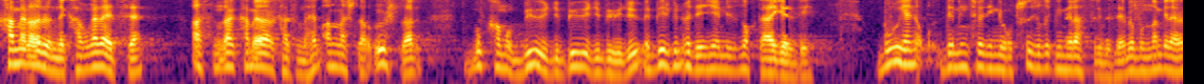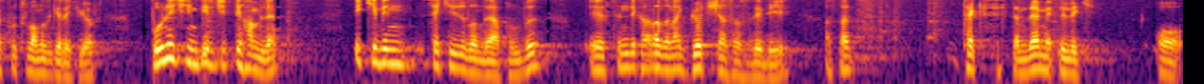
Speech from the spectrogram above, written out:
kameralar önünde kavga da etse aslında kameralar arkasında hem anlaştılar, uyuştular. Bu kamu büyüdü, büyüdü, büyüdü ve bir gün ödeyeceğimiz noktaya geldi. Bu yani demin söylediğim gibi 30 yıllık bir mirastır bize ve bundan bir ara kurtulmamız gerekiyor. Bunun için bir ciddi hamle 2008 yılında yapıldı. E, sendikalar adına göç yasası dediği aslında tek sistemde emeklilik o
